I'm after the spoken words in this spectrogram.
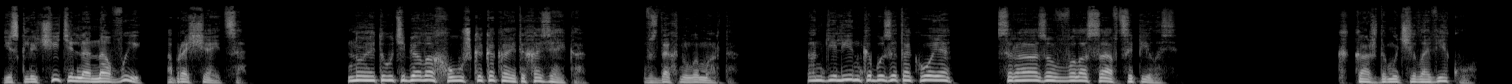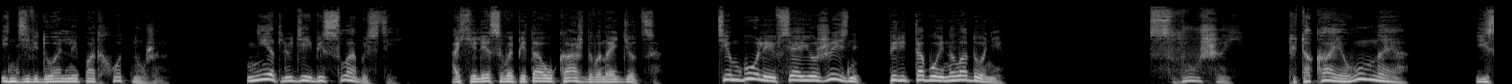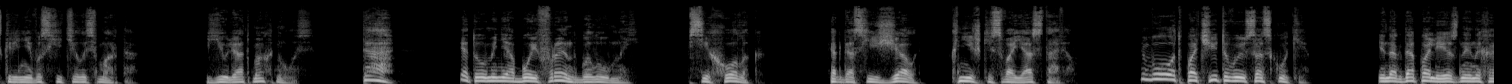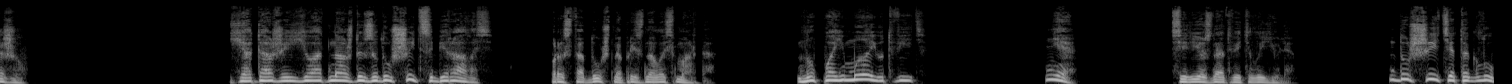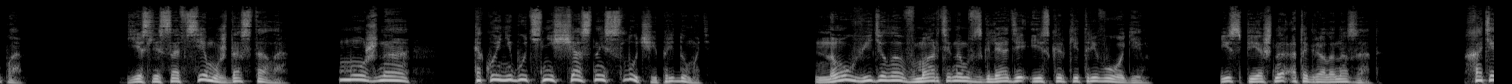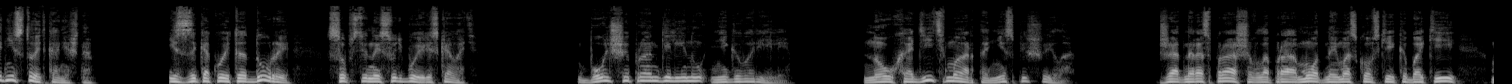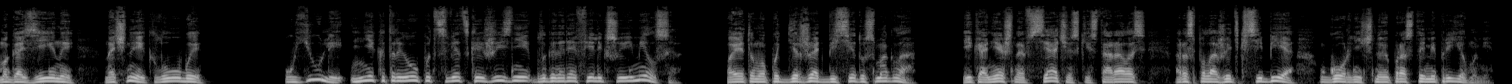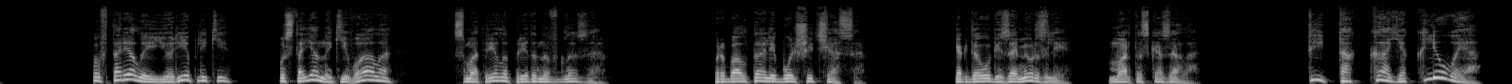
Исключительно на «вы» обращается. Но это у тебя лохушка какая-то хозяйка. — вздохнула Марта. «Ангелинка бы за такое сразу в волоса вцепилась». К каждому человеку индивидуальный подход нужен. Нет людей без слабостей. Ахиллесова пята у каждого найдется. Тем более вся ее жизнь перед тобой на ладони. «Слушай, ты такая умная!» — искренне восхитилась Марта. Юля отмахнулась. «Да, это у меня бойфренд был умный. Психолог. Когда съезжал, книжки свои оставил. Вот, почитываю со скуки. Иногда полезные нахожу. «Я даже ее однажды задушить собиралась», — простодушно призналась Марта. «Но поймают ведь». «Не», — серьезно ответила Юля. «Душить это глупо. Если совсем уж достало, можно какой-нибудь несчастный случай придумать». Но увидела в Мартином взгляде искорки тревоги и спешно отыграла назад. Хотя не стоит, конечно из-за какой-то дуры собственной судьбой рисковать. Больше про Ангелину не говорили. Но уходить Марта не спешила. Жадно расспрашивала про модные московские кабаки, магазины, ночные клубы. У Юли некоторый опыт светской жизни благодаря Феликсу имелся, поэтому поддержать беседу смогла. И, конечно, всячески старалась расположить к себе горничную простыми приемами повторяла ее реплики, постоянно кивала, смотрела преданно в глаза. Проболтали больше часа. Когда обе замерзли, Марта сказала. «Ты такая клевая!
